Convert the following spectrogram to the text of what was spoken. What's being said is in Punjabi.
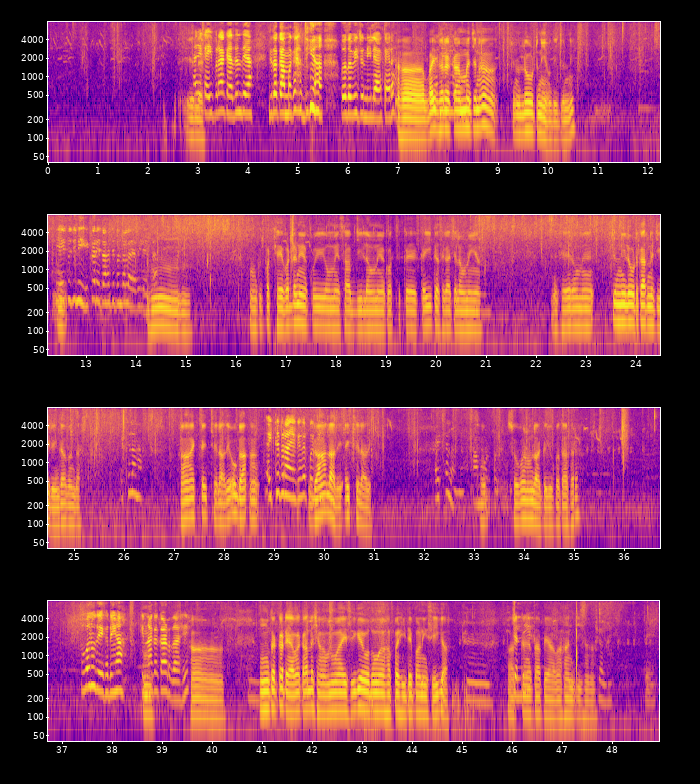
ਹਜੇ ਕਈ ਭਰਾ ਕਹਿ ਦਿੰਦੇ ਆ ਜਦੋਂ ਕੰਮ ਕਰਦੀ ਆ ਉਦੋਂ ਵੀ ਚੁੰਨੀ ਲਿਆ ਕਰ। ਹਾਂ ਬਾਈ ਫਿਰ ਕੰਮ 'ਚ ਨਾ ਲੋਟ ਨਹੀਂ ਆਉਂਦੀ ਚੁੰਨੀ। ਇਹ ਤੁਸੀਂ ਨਹੀਂ ਘਰੇ ਤਾਂ ਹਜੇ ਬੰਦਾ ਲਾਇਆ ਵੀ ਲੈ ਹੂੰ। ਹੁਣ ਕੋਈ ਪੱਠੇ ਵੱਢਣੇ ਆ ਕੋਈ ਉਵੇਂ ਸਬਜ਼ੀ ਲਾਉਣੇ ਆ ਕਈ ਕਸਗਾ ਚਲਾਉਣੇ ਆ। ਤੇ ਫਿਰ ਉਵੇਂ ਚੁੰਨੀ ਲੋਟ ਕਰਨ ਚ ਹੀ ਰਹਿੰਦਾ ਬੰਦਾ। ਇੱਥੇ ਲਾਣਾ ਹਾਂ ਇੱਕ ਇੱਥੇ ਲਾ ਦੇ ਉਹ ਗਾਂ ਇੱਥੇ ਫਿਰ ਆਏਗੇ ਫਿਰ ਕੋਈ ਗਾਂ ਲਾ ਦੇ ਇੱਥੇ ਲਾ ਦੇ। ਇੱਥੇ ਲਾਉਣਾ ਆ ਮੋੜ ਕੋਲ ਸੁਬਹ ਨੂੰ ਲੱਗ ਜੂ ਪਤਾ ਫਿਰ। ਸੁਬਾਹ ਨੂੰ ਦੇਖਦੇ ਆ ਕਿੰਨਾ ਕੁ ਘਟਦਾ ਇਹ। ਹਾਂ ਉਹ ਤਾਂ ਘਟਿਆ ਵਾ ਕੱਲ ਸ਼ਾਮ ਨੂੰ ਆਏ ਸੀਗੇ ਉਦੋਂ ਆਹ ਪਹੀ ਤੇ ਪਾਣੀ ਸੀਗਾ। ਹੂੰ। ਤਾਂ ਪਿਆ ਵਾ ਹਾਂਜੀ ਹਾਂ। ਚੱਲਦੇ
